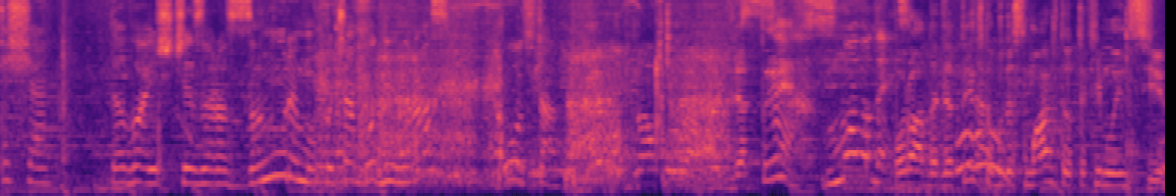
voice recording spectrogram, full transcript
чи ще? Давай ще зараз зануримо, хоча б один раз. Ось так. Одна порада для тих. Молодець. Порада для тих, хто буде смажити от такі млинці.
